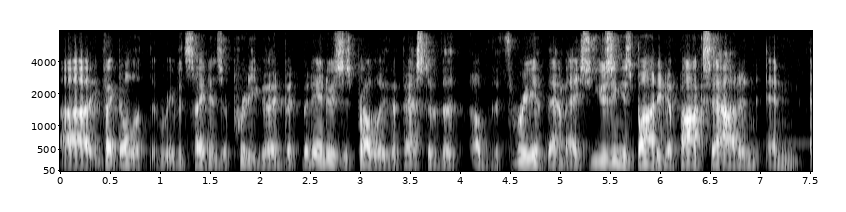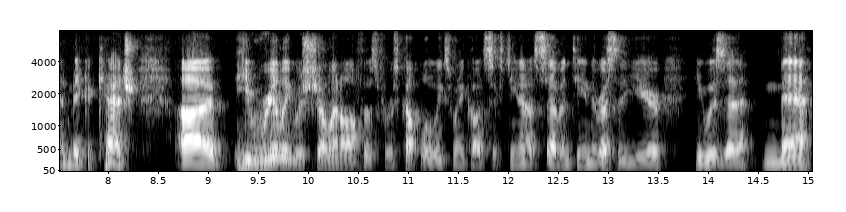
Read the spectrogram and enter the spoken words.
Uh, in fact, all the Ravens tight ends are pretty good, but but Andrews is probably the best of the of the three of them as using his body to box out and and and make a catch. Uh, he really was showing off those first couple of weeks when he caught 16 out of 17. The rest of the year, he was a meh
